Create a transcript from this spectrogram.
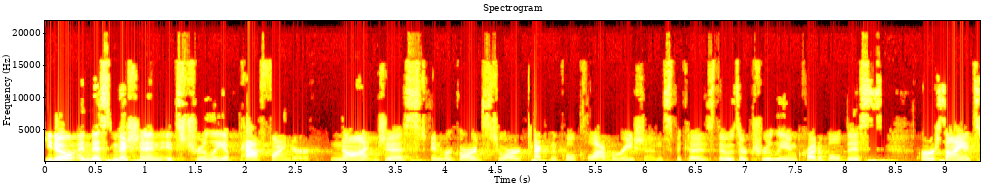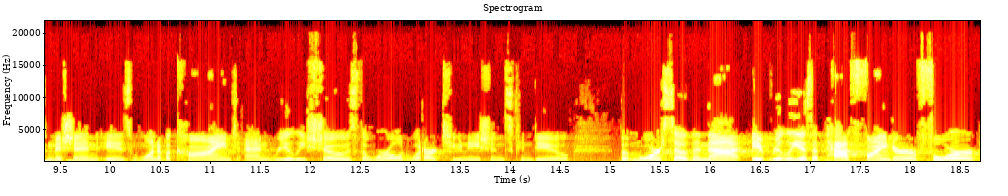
You know, and this mission, it's truly a pathfinder, not just in regards to our technical collaborations, because those are truly incredible. This Earth Science mission is one of a kind and really shows the world what our two nations can do. But more so than that, it really is a pathfinder for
